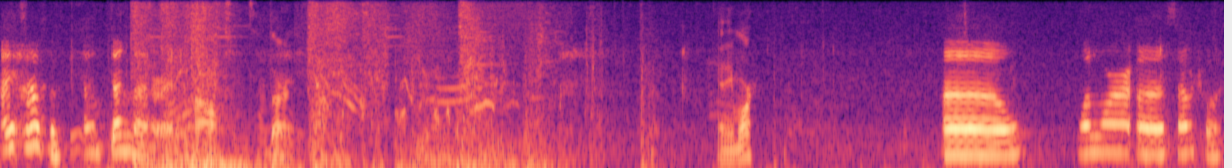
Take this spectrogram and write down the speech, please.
I have. I've done that already. Oh darn. Any more? Uh, one more uh Savage Watcher.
